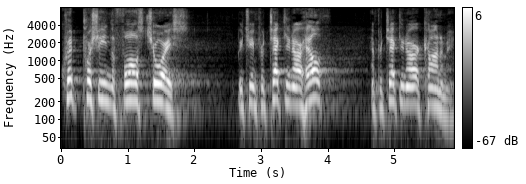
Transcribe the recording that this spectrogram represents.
Quit pushing the false choice between protecting our health and protecting our economy.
